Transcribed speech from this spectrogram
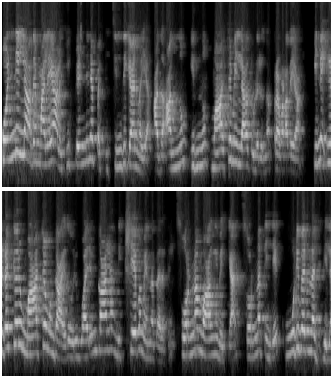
പൊന്നില്ലാതെ മലയാളിക്ക് പെണ്ണിനെ പറ്റി ചിന്തിക്കാൻ വയ്യ. അത് അന്നും ഇന്നും മാറ്റമില്ലാതെ തുടരുന്ന പ്രവണതയാണ്. പിന്നെ ഇടയ്ക്കൊരു മാറ്റമുണ്ടായത് ഒരു വരുംകാല നിക്ഷേപം എന്ന തരത്തിൽ സ്വർണം വാങ്ങി വെക്കാൻ സ്വർണത്തിന്റെ കൂടി വരുന്ന വില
